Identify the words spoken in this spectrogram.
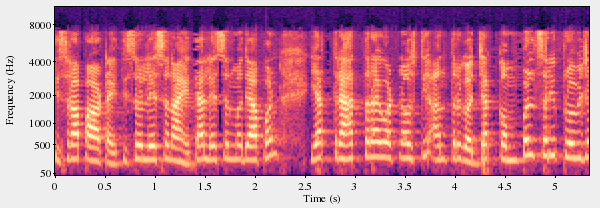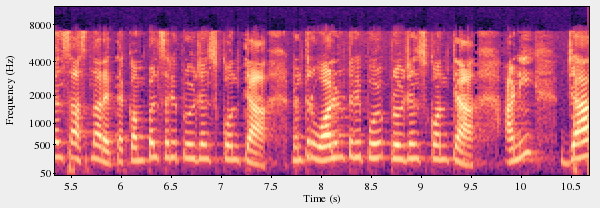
तिसरा पार्ट आहे तिसरं लेसन आहे त्या लेसनमध्ये आपण या त्र्याहत्तराव्या घटनावस्ती अंतर्गत ज्या कंपल्सरी प्रोव्हिजन्स असणार आहेत त्या कंपल्सरी प्रोव्हिजन्स कोणत्या नंतर व्हॉलंटरी प्रोव्हिजन्स कोणत्या आणि ज्या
